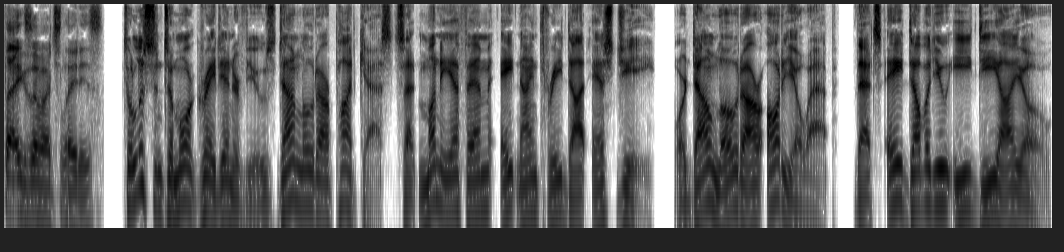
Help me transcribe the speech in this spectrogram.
Thanks so much, ladies. To listen to more great interviews, download our podcasts at moneyfm893.sg or download our audio app. That's A W E D I O.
